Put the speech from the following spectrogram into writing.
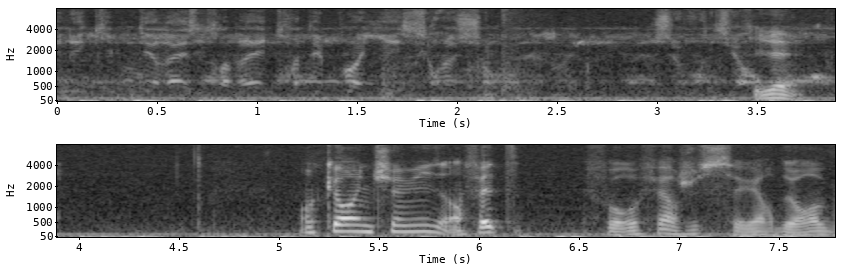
Une équipe terrestre va être déployée sur le champ. Je vous tiens au courant. Encore une chemise. En fait, faut refaire juste sa garde-robe.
